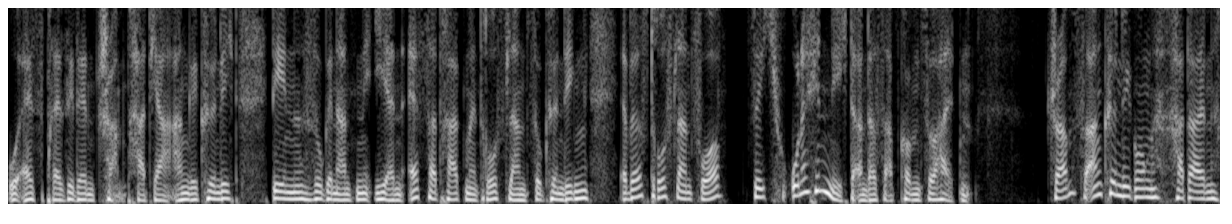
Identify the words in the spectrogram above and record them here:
US-Präsident Trump hat ja angekündigt, den sogenannten INF-Vertrag mit Russland zu kündigen. Er wirft Russland vor, sich ohnehin nicht an das Abkommen zu halten. Trumps Ankündigung hat ein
